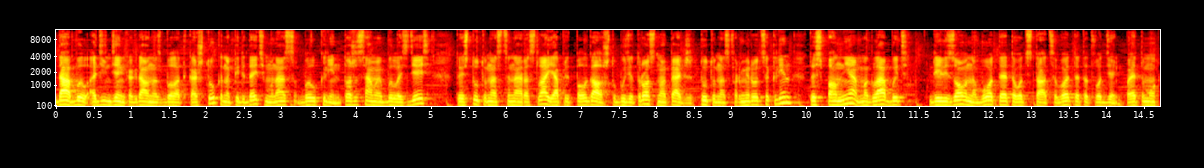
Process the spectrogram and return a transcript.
Да, был один день, когда у нас была такая штука, но перед этим у нас был клин. То же самое было здесь, то есть тут у нас цена росла, я предполагал, что будет рост, но опять же, тут у нас формируется клин, то есть вполне могла быть реализована вот эта вот ситуация, вот этот вот день. Поэтому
